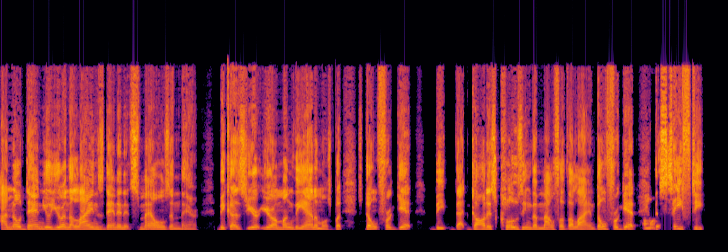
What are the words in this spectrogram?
I know Daniel, you're in the lion's den and it smells in there because you're you're among the animals. But don't forget be, that God is closing the mouth of the lion. Don't forget the safety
